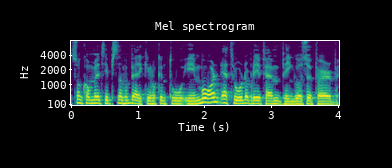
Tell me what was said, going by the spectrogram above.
som kommer med tipsene på Bjerke klokken to i morgen. Jeg tror det blir Pem Pingo Superb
